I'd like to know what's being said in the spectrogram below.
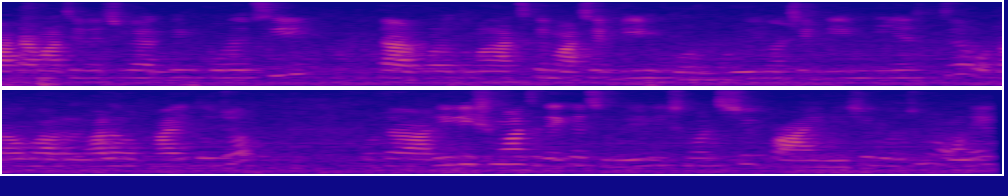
বাটা মাছ এনেছিল একদিন করেছি, তারপরে তোমার আজকে মাছের ডিম করব, রুই মাছের ডিম নিয়ে এসছে, ওটাও ভালো ভালো খাই তোজো। ওটা ইলিশ মাছ রেখেছিল, ইলিশ মাছ সে পায়নি, সে বলছিল অনেক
